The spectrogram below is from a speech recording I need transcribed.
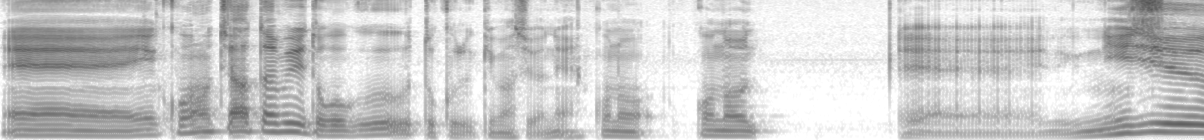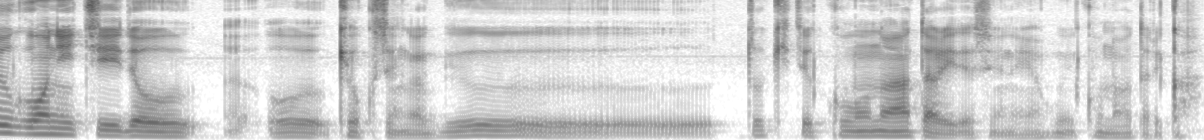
えー、このチャートを見ると、ぐーっとくるきますよね。この、この、えー、25日移動曲線がぐーっと来て、この辺りですよね。この辺りか。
